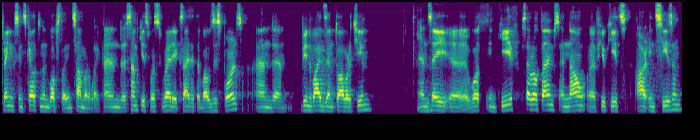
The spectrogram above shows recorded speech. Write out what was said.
trainings in skeleton and bobsleigh in summer like. And uh, some kids was very excited about these sports. And um, we invite them to our team. And they uh, was in kiev several times. And now a few kids are in season.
